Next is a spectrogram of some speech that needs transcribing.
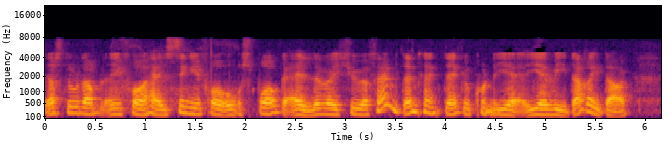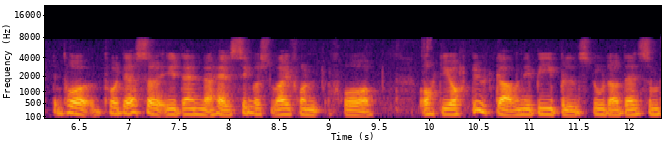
der sto det fra hilsen fra ordspråket 1125. Den tenkte jeg å kunne gi, gi videre i dag. På, på det så, I den hilsinga som var fra, fra 88-utgaven i Bibelen, sto det den som,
